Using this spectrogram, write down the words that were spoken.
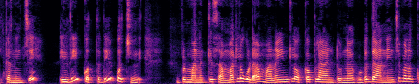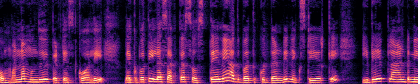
ఇక్కడ నుంచి ఇది కొత్తది వచ్చింది. ఇప్పుడు మనకి సమ్మర్లో కూడా మన ఇంట్లో ఒక్క ప్లాంట్ ఉన్నా కూడా దాని నుంచి మనం కొమ్మన్న ముందు పెట్టేసుకోవాలి. లేకపోతే ఇలా సక్కర్స్ వస్తేనే అది బతుకుద్దండి నెక్స్ట్ ఇయర్కి. ఇదే ప్లాంట్ని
